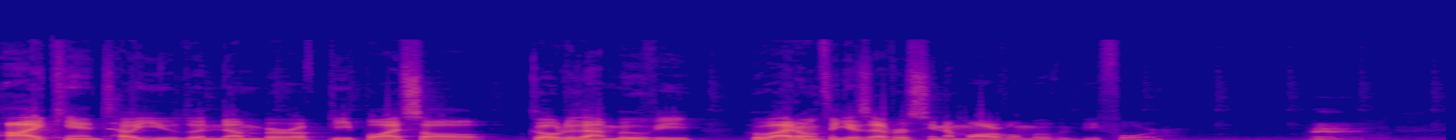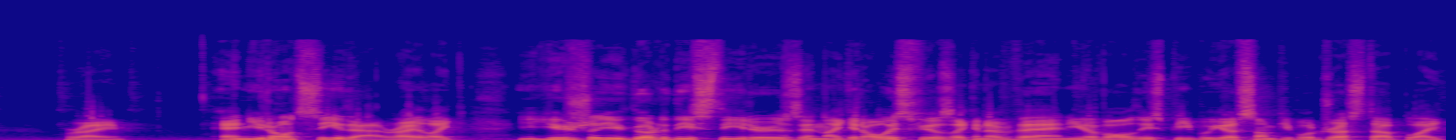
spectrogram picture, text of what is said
I can't tell you the number of people I saw go to that movie who I don't think has ever seen a Marvel movie before. Hmm. Right? And you don't see that, right? Like usually you go to these theaters and like it always feels like an event. You have all these people. You have some people dressed up like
